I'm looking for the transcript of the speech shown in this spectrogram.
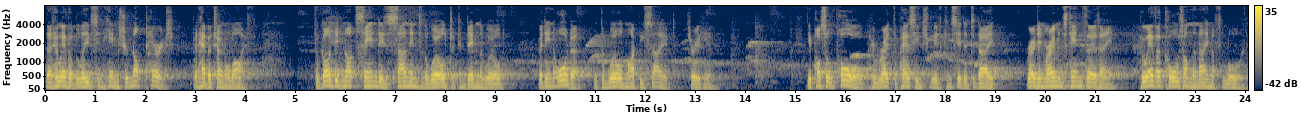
that whoever believes in Him should not perish, but have eternal life. For God did not send his Son into the world to condemn the world, but in order that the world might be saved through him. The Apostle Paul, who wrote the passage we've considered today, wrote in Romans 10:13, "Whoever calls on the name of the Lord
